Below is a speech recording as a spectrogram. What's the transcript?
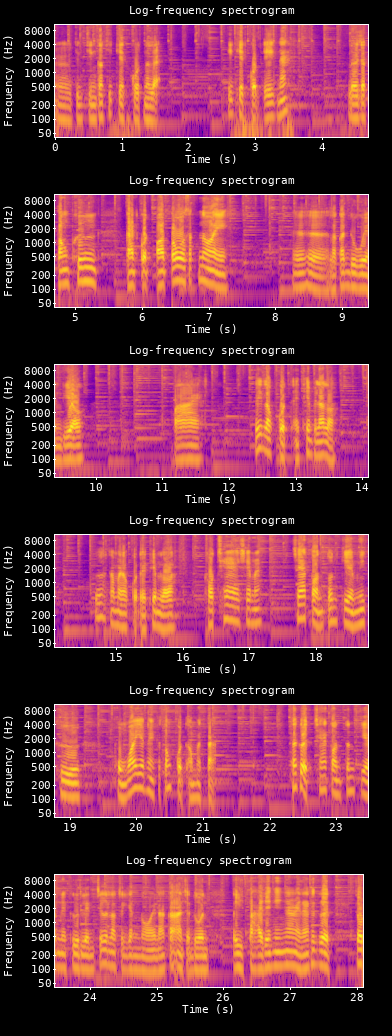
เออจริง ๆ ก็ขี้เกียจกดนั่นแหละขี้เกียจกดเองนะ เลยจะต้องพึ่งการกดออโต้สักหน่อย เออแล้วก็ดูอย่างเดียว ไป เฮ้ย เรากดไอเทมไปแล้วเหรอ เออทำไมเรากดไอเทมแล้วเขาแช่ใช่ไหม แช่ตอนต้นเกมนี่คือ ผมว่ายังไงก็ต้องกดอมตะ ถ้าเกิดแช่ตอนต้นเกมเนี่ยคือเลนเจอร์เราจะยังน้อยนะ ก็อาจจะโดนตีตายได้ง่าย ๆ นะ ถ้าเกิดเจ้า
